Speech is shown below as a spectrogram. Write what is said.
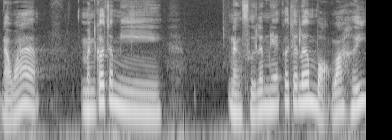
แต่ว่ามันก็จะมีหนังสือเล่มนี้ก็จะเริ่มบอกว่าเฮ้ย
